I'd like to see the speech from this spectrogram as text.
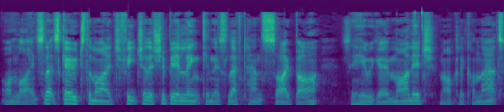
Online. So let's go to the mileage feature. There should be a link in this left hand sidebar. So here we go, mileage, and I'll click on that.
